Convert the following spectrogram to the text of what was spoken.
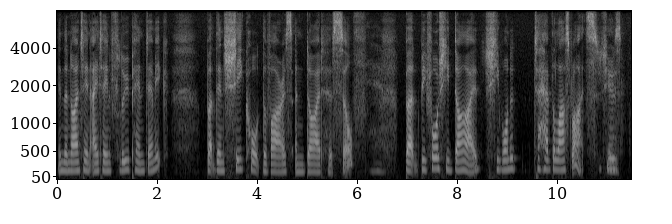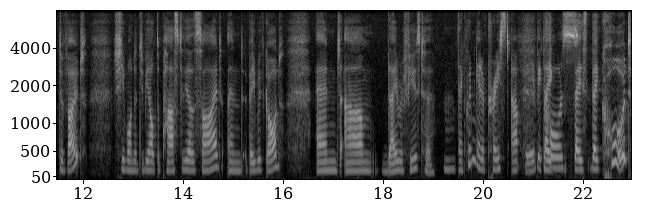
in the 1918 flu pandemic, but then she caught the virus and died herself. But before she died, she wanted to have the last rites. She Yeah. was devout. She wanted to be able to pass to the other side and be with God. And um, they refused her. Mm, They couldn't get a priest up there They, because they they could,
